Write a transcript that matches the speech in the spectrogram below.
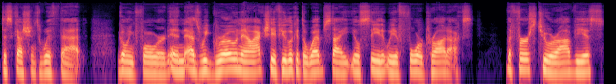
discussions with that going forward. And as we grow now, actually, if you look at the website, you'll see that we have four products. The first two are obvious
